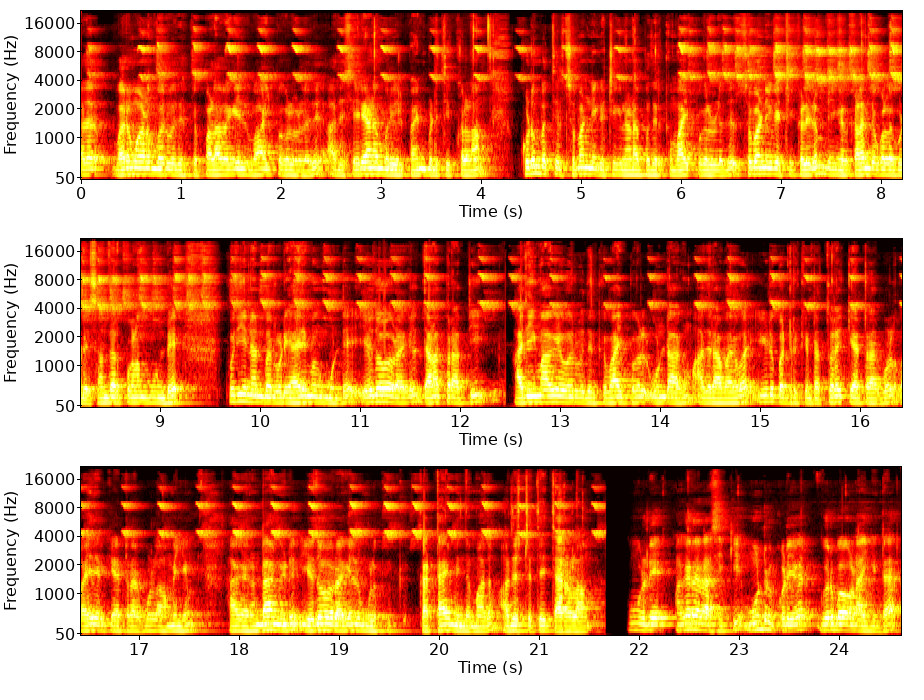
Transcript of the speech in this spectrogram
அதர் வருமானம் வருவதற்கு பல வகையில் வாய்ப்புகள் உள்ளது. அது சரியான முறையில் பயன்படுத்திக் கொள்ளலாம். குடும்பத்தில் சுப நிகழ்ச்சிகள் நடப்பதற்கும் வாய்ப்புகள் உள்ளது. சுப நிகழ்ச்சிகளிலும் நீங்கள் கலந்து கொள்ளக்கூடிய சந்தர்ப்பங்களும் உண்டு. புதிய நண்பர்களுடைய அறிமுகம் உண்டு. ஏதோ ஒரு வகையில் தனப்பிராப்தி அதிகமாக வருவதற்கு வாய்ப்புகள் உண்டாகும். அதில் அவரவர் ஈடுபட்டிருக்கின்ற துறைக்கு ஏற்றாற்போல் வயதிற்கு ஏற்றாற்போல் அமையும். ஆக ரெண்டாம் வீடு ஏதோ ஒரு வகையில் உங்களுக்கு கட்டாயம் இந்த மாதம் அதிர்ஷ்டத்தை தரலாம். உங்களுடைய மகர ராசிக்கு மூன்று கூடியவர் குருபவன் ஆகின்றார்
